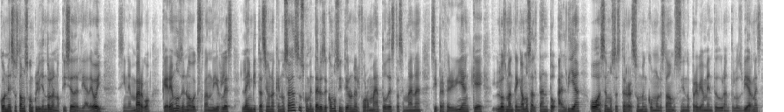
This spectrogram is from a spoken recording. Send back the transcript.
con eso estamos concluyendo la noticia del día de hoy. Sin embargo, queremos de nuevo expandirles la invitación a que nos hagan sus comentarios de cómo sintieron el formato de esta semana, si preferirían que los mantengamos al tanto al día o hacemos este resumen como lo estábamos haciendo previamente durante los viernes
